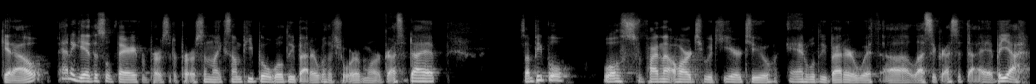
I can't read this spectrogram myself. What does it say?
get out. And again, this will vary from person to person. Like some people will do better with a shorter, more aggressive diet. Some people will find that hard to adhere to and will do better with a less aggressive diet. But yeah,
